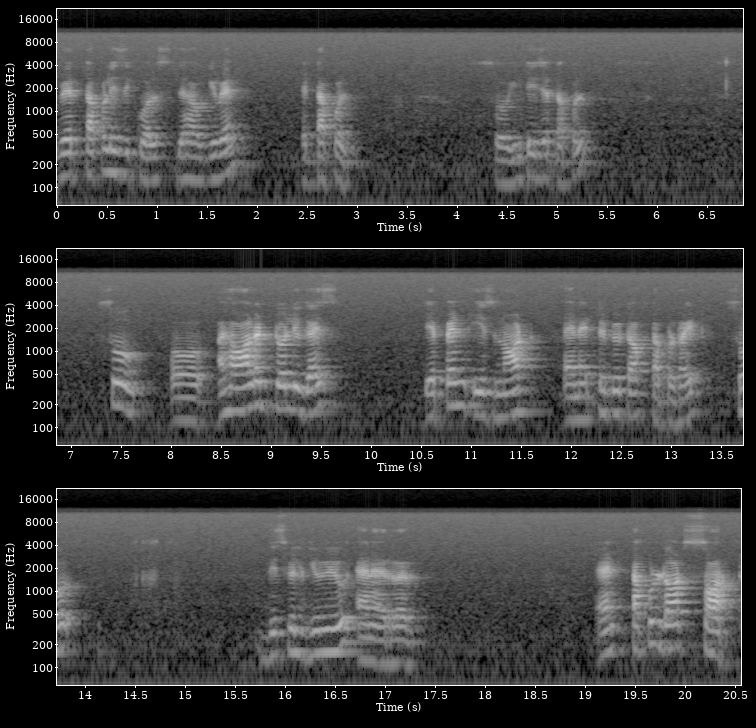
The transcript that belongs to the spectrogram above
where tuple is equals they have given a tuple so integer tuple so uh, I have already told you guys append is not an attribute of tuple right? So this will give you an error. And tuple dot sort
